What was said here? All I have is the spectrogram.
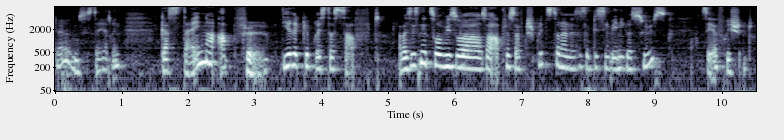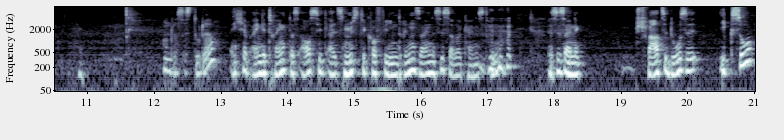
da muss es daher drin, Gasteiner Apfel, direkt gepresster Saft. Aber es ist nicht so wie so ein, so ein Apfelsaft gespritzt, sondern es ist ein bisschen weniger süß, sehr erfrischend. Und was hast du da? Ich habe ein Getränk, das aussieht, als müsste Koffein drin sein, es ist aber keines drin. es ist eine schwarze Dose IXO,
